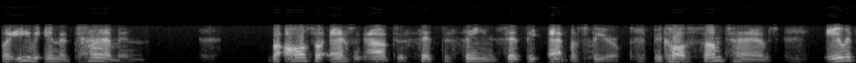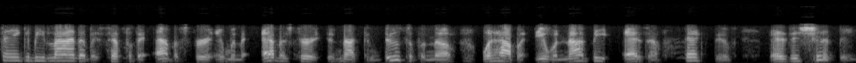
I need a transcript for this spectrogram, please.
but even in the timing. But also asking God to set the scene, set the atmosphere. Because sometimes everything can be lined up except for the atmosphere. And when the atmosphere is not conducive enough, what happens? It will not be as effective as it should be.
